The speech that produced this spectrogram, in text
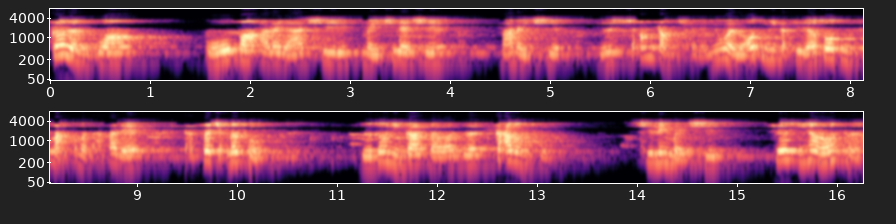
搿辰光，我帮阿拉爷去煤气站去买煤气，是相当吃力，因为老多人搿天侪要烧粽子嘛，葛末大家侪踏着脚踏车，有种人家踏个是家用车去拎煤气，就印象老深。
